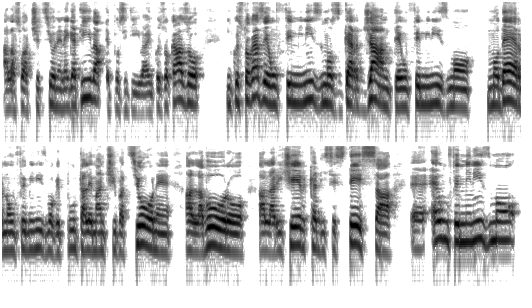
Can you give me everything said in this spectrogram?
ha la sua accezione negativa e positiva. In questo caso, in questo caso è un femminismo sgargiante, un femminismo moderno, un femminismo che punta all'emancipazione, al lavoro, alla ricerca di se stessa. Eh, è un femminismo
